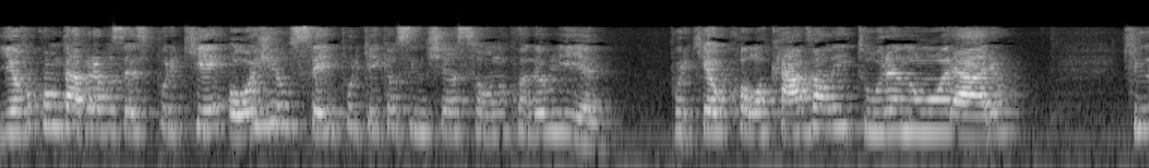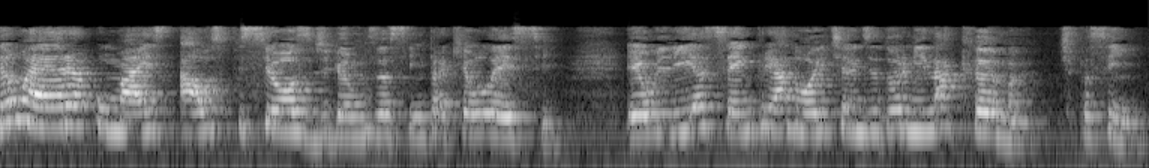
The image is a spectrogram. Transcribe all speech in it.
E eu vou contar para vocês porque hoje eu sei por que eu sentia sono quando eu lia. Porque eu colocava a leitura num horário que não era o mais auspicioso, digamos assim, para que eu lesse. Eu lia sempre à noite antes de dormir na cama, tipo assim,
